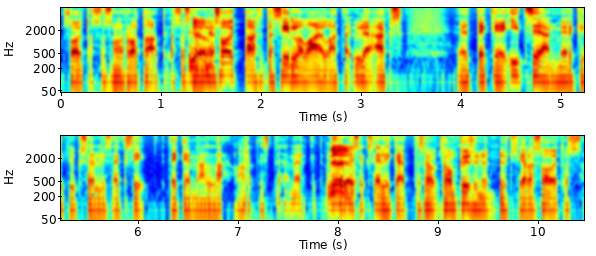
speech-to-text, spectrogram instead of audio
soitossa, se on rotaatiossa. Siellä ne soittaa sitä sillä lailla, että Yle X Eh, tekee itseään merkitykselliseksi tekemällä artisteja merkitykselliseksi. Eli että se on, se on pysynyt nyt siellä soitossa.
